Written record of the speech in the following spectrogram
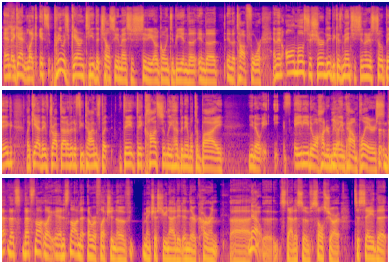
and again, like it's pretty much guaranteed that Chelsea and Manchester City are going to be in the in the in the top four, and then almost assuredly because Manchester United is so big, like yeah, they've dropped out of it a few times, but they they constantly have been able to buy. You know, eighty to hundred million Yeah. pound players. that that's that's not like and it's not a reflection of Manchester United in their current uh, No. uh, status of Solskjaer to say that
